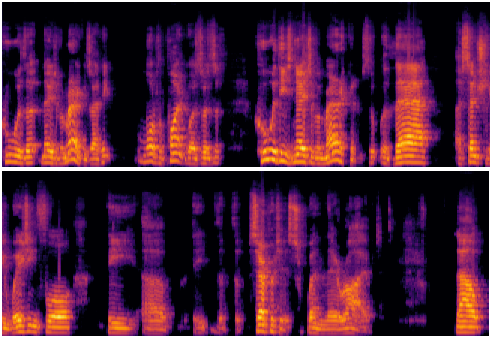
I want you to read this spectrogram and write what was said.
who were the Native Americans? I think what the point was, was that who were these Native Americans that were there essentially waiting for the, uh, the, the, the separatists when they arrived. Now,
